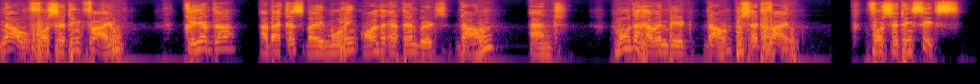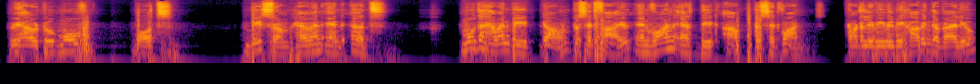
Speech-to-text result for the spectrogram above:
Now for setting 5, clear the abacus by moving all the earthen beads down and move the heaven bead down to set 5. For setting 6, we have to move both beads from heaven and earth Move the heaven bead down to set 5 and one earth bead up to set 1. Totally we will be having the value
